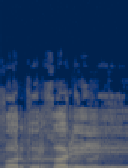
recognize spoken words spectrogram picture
Vardır garibim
